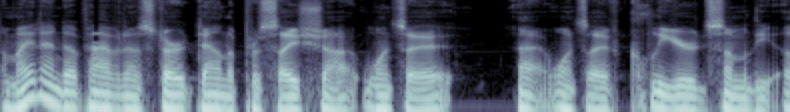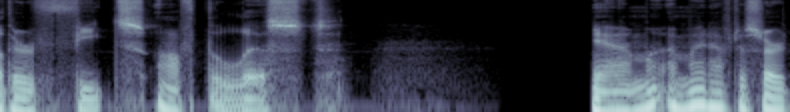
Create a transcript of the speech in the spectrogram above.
I might end up having to start down the precise shot once I uh, once I've cleared some of the other feats off the list. Yeah, I might have to start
